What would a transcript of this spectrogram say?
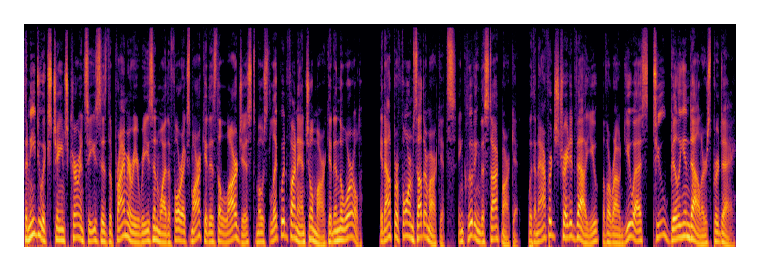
The need to exchange currencies is the primary reason why the Forex market is the largest, most liquid financial market in the world. It outperforms other markets, including the stock market, with an average traded value of around US $2 billion per day.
